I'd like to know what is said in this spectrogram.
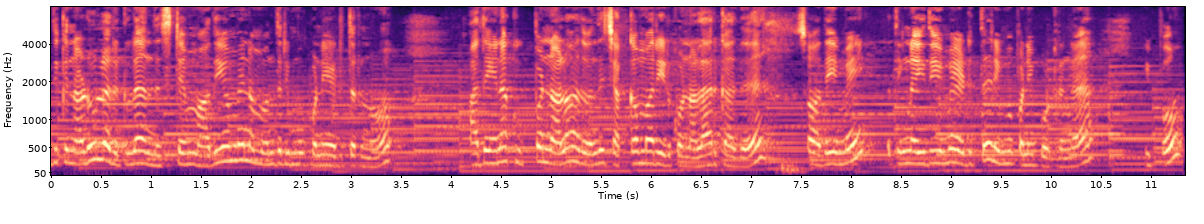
இதுக்கு நடுவில் இருக்குல்ல அந்த ஸ்டெம் அதையுமே நம்ம வந்து ரிமூவ் பண்ணி எடுத்துடணும். அதை ஏன்னா குக் பண்ணாலும் அது வந்து சக்கை மாதிரி இருக்கும். நல்லா இருக்காது. ஸோ அதையுமே பார்த்திங்கன்னா இதையுமே எடுத்து ரிமூவ் பண்ணி போட்டுருங்க. இப்போது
